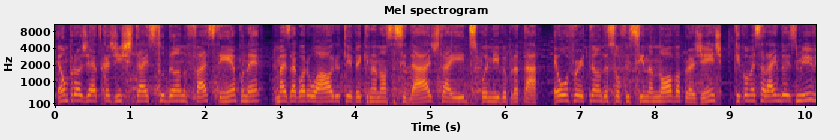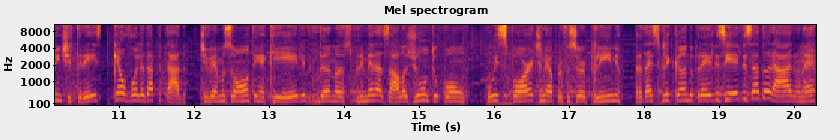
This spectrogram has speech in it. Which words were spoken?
É um projeto que a gente está estudando faz tempo, né? Mas agora o Áureo teve aqui na nossa cidade, está aí disponível para estar tá, é, ofertando essa oficina nova para gente, que começará em 2023, que é o vôlei adaptado. Tivemos ontem aqui ele dando as primeiras aulas junto com o esporte, né, o professor Plínio, para estar tá explicando para eles e eles adoraram, né?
